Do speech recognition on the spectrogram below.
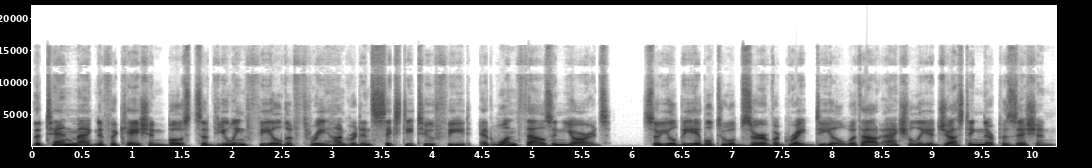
The 10 magnification boasts a viewing field of 362 feet at 1000 yards, so you'll be able to observe a great deal without actually adjusting their position.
